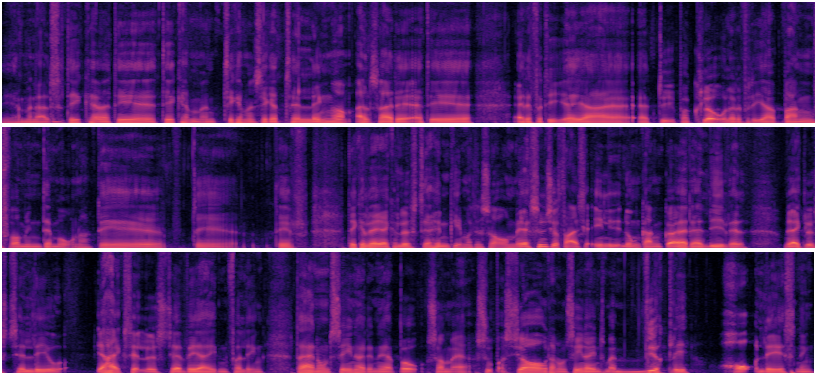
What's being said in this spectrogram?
jamen altså, det kan, det, det, kan man, det kan man sikkert tale længe om. Altså, er det, er det, er det fordi, at jeg er, er dyb og klog, eller er det fordi, jeg er bange for mine dæmoner? Det, det, det, det kan være, at jeg har lyst til at hengive mig til sorgen, men jeg synes jo faktisk, at egentlig nogle gange gør jeg det alligevel, men jeg har ikke lyst til at leve. Jeg har ikke selv lyst til at være i den for længe. Der er nogle scener i den her bog, som er super sjove, der er nogle scener i den, som er virkelig hård læsning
